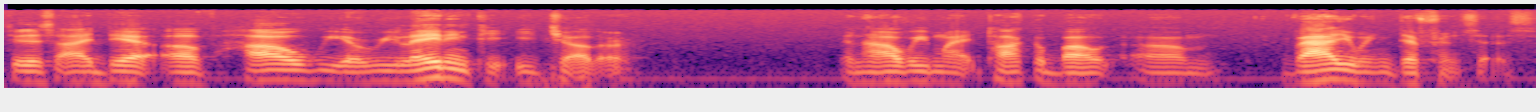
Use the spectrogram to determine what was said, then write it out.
to this idea of how we are relating to each other and how we might talk about um, valuing differences.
